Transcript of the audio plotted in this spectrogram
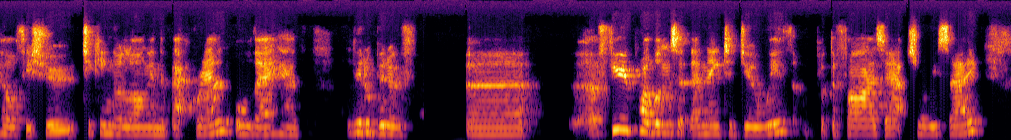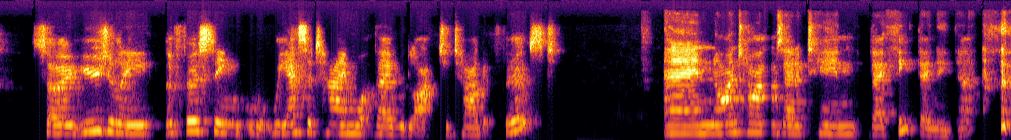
health issue ticking along in the background, or they have a little bit of uh, a few problems that they need to deal with, put the fires out, shall we say. So, usually, the first thing we ascertain what they would like to target first. And nine times out of 10, they think they need that.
